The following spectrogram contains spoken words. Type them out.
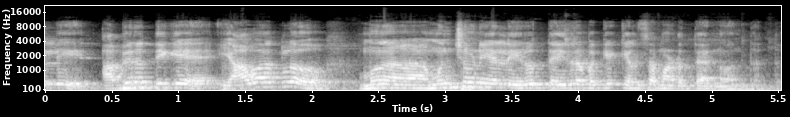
ಇಲ್ಲಿ ಅಭಿವೃದ್ಧಿಗೆ ಯಾವಾಗಲೂ ಮುಂಚೂಣಿಯಲ್ಲಿ ಇರುತ್ತೆ, ಇದರ ಬಗ್ಗೆ ಕೆಲಸ ಮಾಡುತ್ತೆ ಅನ್ನುವಂಥದ್ದು.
